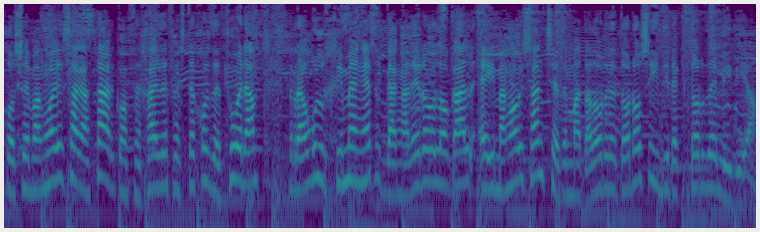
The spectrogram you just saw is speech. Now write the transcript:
José Manuel Sagazar, concejal de festejos de Zuera, Raúl Jiménez, ganadero local e Imanol Sánchez, matador de toros y director de Lidia.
